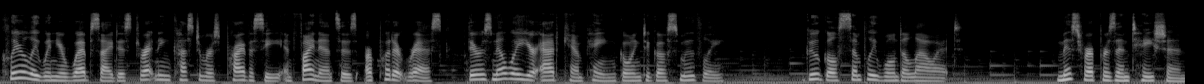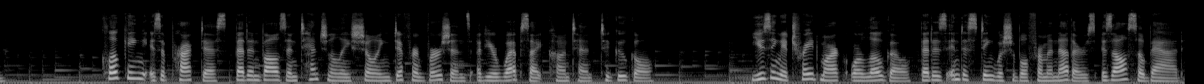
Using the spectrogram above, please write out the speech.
Clearly, when your website is threatening customers' privacy and finances are put at risk, there is no way your ad campaign going to go smoothly. Google simply won't allow it. Misrepresentation Cloaking is a practice that involves intentionally showing different versions of your website content to Google. Using a trademark or logo that is indistinguishable from another's is also bad.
